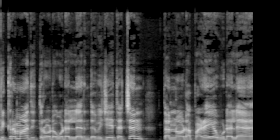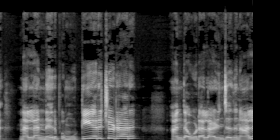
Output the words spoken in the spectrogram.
விக்ரமாதித்தரோட உடலில் இருந்த விஜயதச்சன் தன்னோட பழைய உடலை நல்ல நெருப்பு மூட்டி எரிச்சிடுறாரு. அந்த உடல் அழிஞ்சதுனால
